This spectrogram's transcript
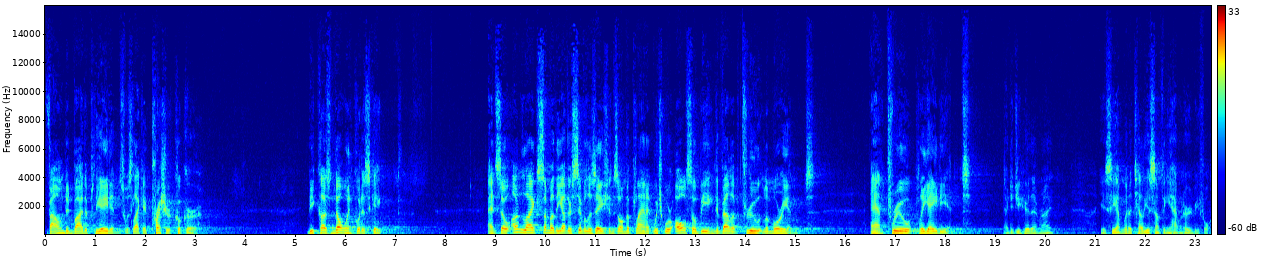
founded by the Pleiadians, was like a pressure cooker because no one could escape. And so, unlike some of the other civilizations on the planet, which were also being developed through Lemurians and through Pleiadians. Now, did you hear that right? You see, I'm going to tell you something you haven't heard before.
